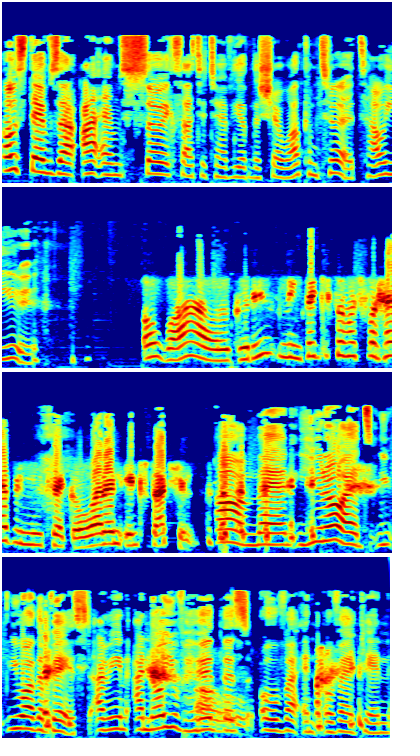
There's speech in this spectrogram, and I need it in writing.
Oh, Aus Tebza, I am so excited to have you on the show. Welcome to it. How are you? Oh wow! Good evening. Thank you so much for having me, Teko. What an introduction. oh man, you know what? You, you, are the best. I mean, I know you've heard oh. this over and over again.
